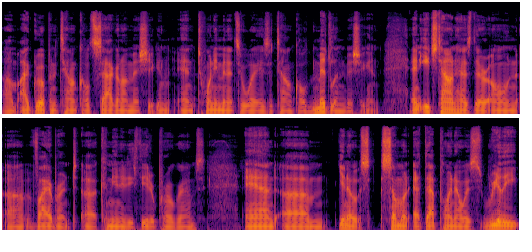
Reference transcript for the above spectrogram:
um, I grew up in a town called Saginaw, Michigan, and 20 minutes away is a town called Midland, Michigan. And each town has their own uh, vibrant uh, community theater programs. And, um, you know, someone at that point, I was really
